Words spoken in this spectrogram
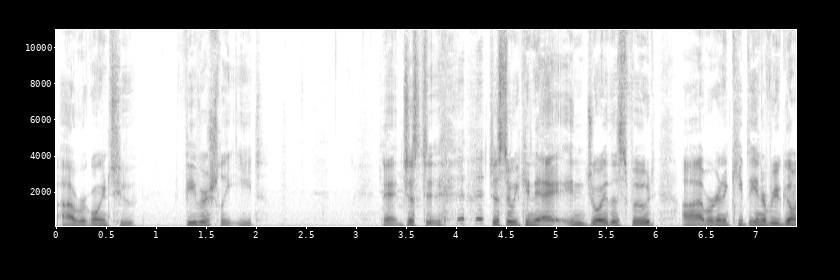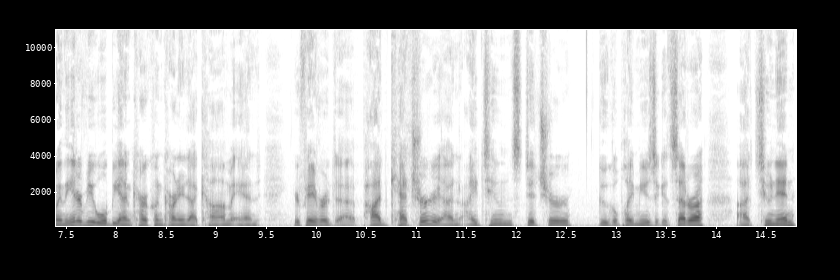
Uh, we're going to feverishly eat, uh, just to, just so we can uh, enjoy this food. Uh, we're going to keep the interview going. The interview will be on carconcarne.com and your favorite uh, podcatcher on iTunes, Stitcher, Google Play Music, etc. Uh, tune in.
